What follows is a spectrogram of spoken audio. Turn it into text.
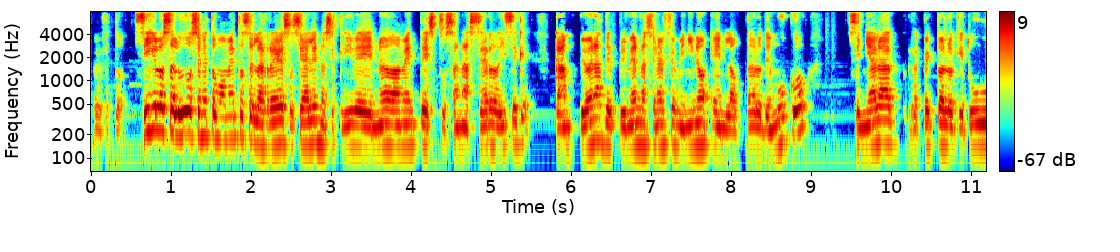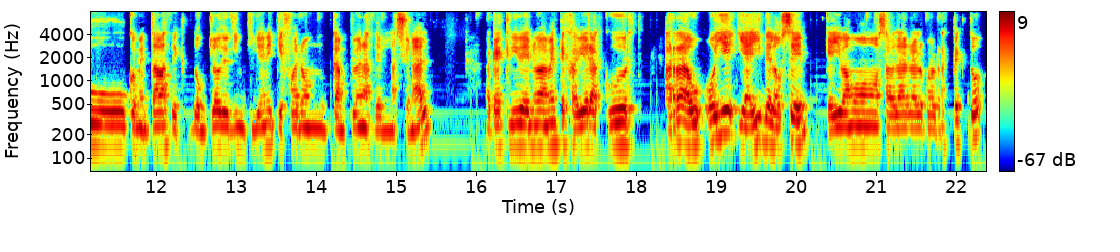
Perfecto. Sigue los saludos en estos momentos en las redes sociales. Nos escribe nuevamente Susana Cerda. Dice que campeonas del primer nacional femenino en Lautaro Temuco señala respecto a lo que tú comentabas de don Claudio Quintiliani, que fueron campeonas del Nacional. Acá escribe nuevamente Javier Kurt Arrau, oye, y ahí de la OC, que ahí vamos a hablar algo al respecto.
